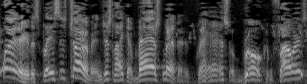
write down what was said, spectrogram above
Why, this place is charming, just like a vast meadow. Grass, a brook, and flowers.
